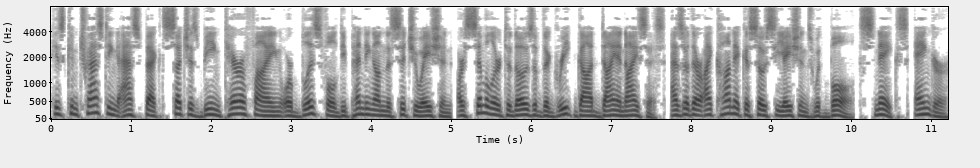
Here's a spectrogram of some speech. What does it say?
His contrasting aspects such as being terrifying or blissful depending on the situation, are similar to those of the Greek god Dionysus, as are their iconic associations with bull, snakes, anger,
